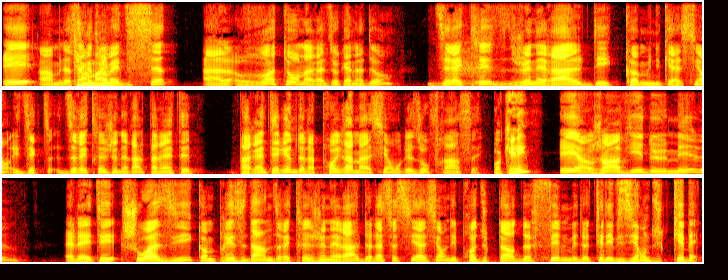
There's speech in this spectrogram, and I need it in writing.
Et en 1997, elle retourne à Radio-Canada, directrice générale des communications et direct- directrice générale par, inté- par intérim de la programmation au réseau français. OK. Et en janvier 2000, elle a été choisie comme présidente directrice générale de l'Association des producteurs de films et de télévision du Québec.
